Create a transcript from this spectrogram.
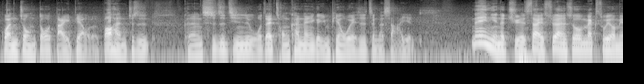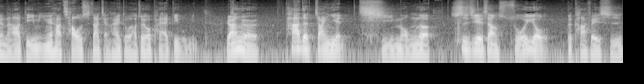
观众都呆掉了，包含就是可能时至今日，我在重看那一个影片，我也是整个傻眼。那一年的决赛，虽然说 Maxwell 没有拿到第一名，因为他超时，他讲太多，他最后排在第五名。然而，他的展演启蒙了世界上所有的咖啡师。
